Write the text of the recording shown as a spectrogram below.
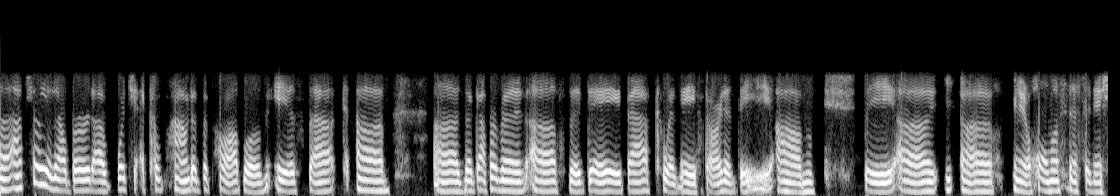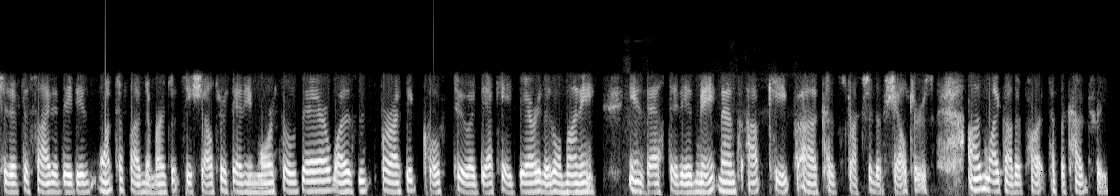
uh, actually in Alberta, which compounded the problem, is that. Um, uh, the government of the day back when they started the um, the uh, uh, you know homelessness initiative decided they didn't want to fund emergency shelters anymore. So there was, for I think close to a decade, very little money invested in maintenance, upkeep, uh, construction of shelters, unlike other parts of the country.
